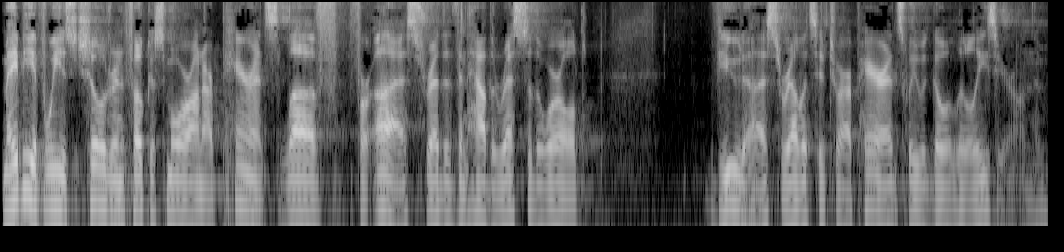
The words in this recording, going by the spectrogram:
Maybe if we as children focus more on our parents' love for us rather than how the rest of the world viewed us relative to our parents, we would go a little easier on them.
